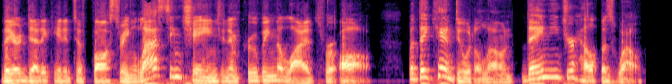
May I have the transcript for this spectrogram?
they are dedicated to fostering lasting change and improving the lives for all. But they can't do it alone. They need your help as well.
